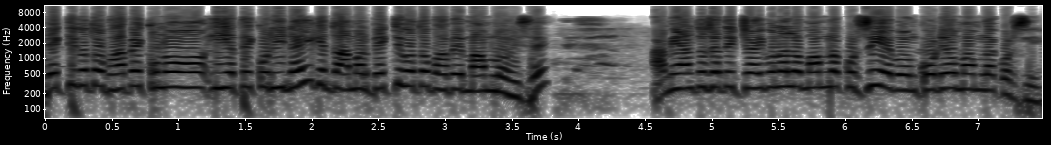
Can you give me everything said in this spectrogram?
ব্যক্তিগতভাবে কোনো ইয়েতে করি নাই কিন্তু আমার ব্যক্তিগতভাবে মামলা হয়েছে। আমি আন্তর্জাতিক ট্রাইব্যুনালেও মামলা করছি এবং কোর্টেও মামলা করছি।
